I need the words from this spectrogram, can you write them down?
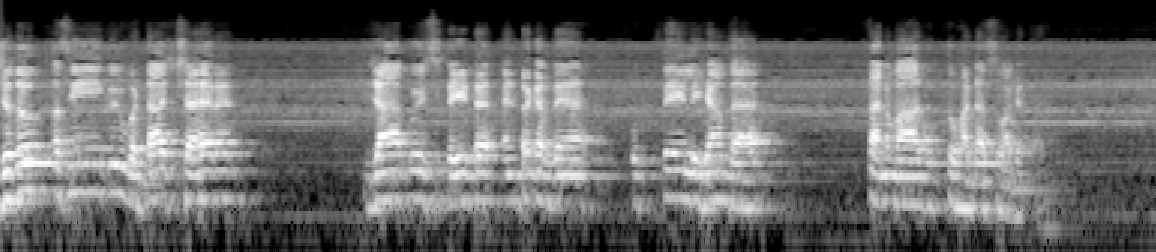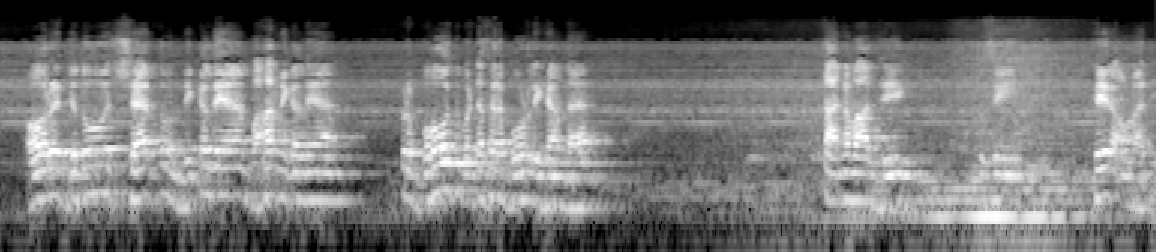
ਜਦੋਂ ਅਸੀਂ ਕੋਈ ਵੱਡਾ ਸ਼ਹਿਰ ਜਾਂ ਕੋਈ ਸਟੇਟ ਐਂਟਰ ਕਰਦੇ ਆ ਉੱਤੇ ਲਿਖਿਆ ਹੁੰਦਾ ਹੈ, ਧੰਨਵਾਦ, ਤੁਹਾਡਾ ਸਵਾਗਤ ਹੈ। ਔਰ ਜਦੋਂ ਸ਼ਹਿਰ ਤੋਂ ਨਿਕਲਦੇ ਆ ਬਾਹਰ ਨਿਕਲਦੇ ਆ ਪਰ ਬਹੁਤ ਵੱਡਾ ਸਾਰਾ ਬੋਰਡ ਲਿਖਿਆ ਹੁੰਦਾ ਹੈ, ਧੰਨਵਾਦ ਜੀ, ਤੁਸੀਂ ਫਿਰ ਆਉਣਾ ਜੀ।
